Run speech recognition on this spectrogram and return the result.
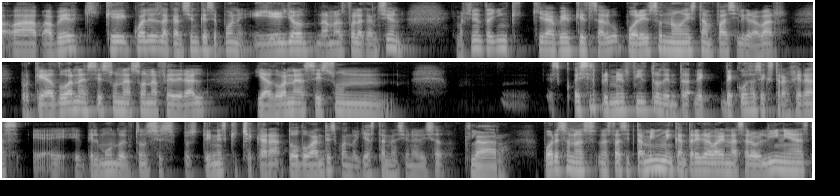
a- a ver qué, cuál es la canción que se pone. Y ello nada más fue la canción. Imagínate a alguien que quiera ver qué es algo. Por eso no es tan fácil grabar. Porque aduanas es una zona federal y aduanas es un... Es, es el primer filtro de, entra- de, de cosas extranjeras eh, eh, del mundo. Entonces, pues tienes que checar a todo antes cuando ya está nacionalizado. Claro. Por eso no es, no es fácil. También me encantaría grabar en las aerolíneas,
